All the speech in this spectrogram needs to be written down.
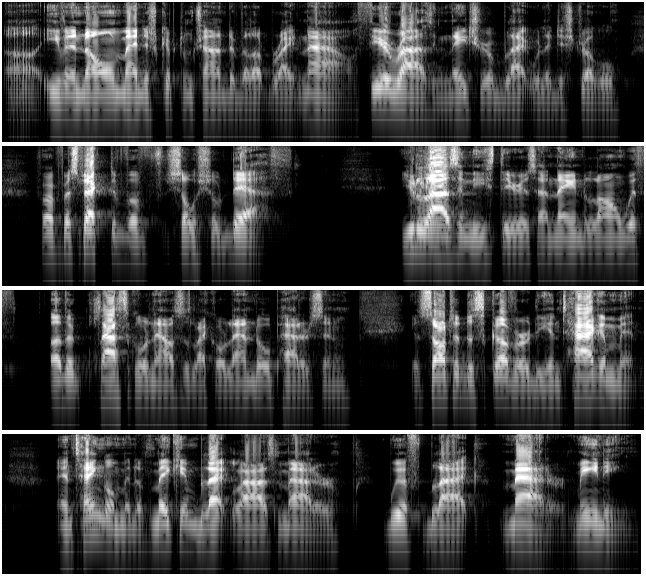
uh, even in the own manuscript I'm trying to develop right now, theorizing nature of black religious struggle from a perspective of social death. Utilizing these theories, I named along with other classical analysis like Orlando Patterson, it sought to discover the entanglement, entanglement of making Black Lives Matter with Black matter, meaning,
